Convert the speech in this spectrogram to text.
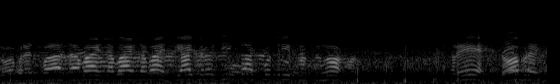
Добре, два. Давай, давай, давай. П'ять разів так потрібно, синок. Три. Добре.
